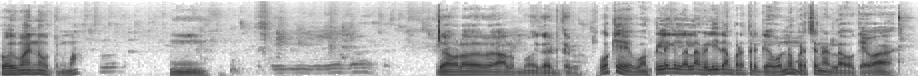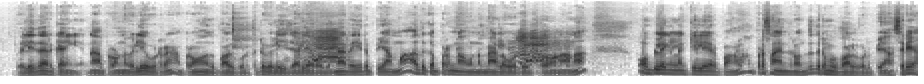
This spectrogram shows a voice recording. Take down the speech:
போதுமா? என்ன ஊற்றணுமா ம். எவ்வளோ ஆளும் இதை எடுத்துக்கலாம் ஓகே உன் பிள்ளைகள் எல்லாம் வெளியே தான் படுத்துருக்கு. ஒன்றும் பிரச்சனை இல்லை ஓகேவா? வெளியே தான் இருக்காங்க. நான் அப்புறம் உன்னை வெளியே விட்றேன். அப்புறம் அது பால் கொடுத்துட்டு வெளியே ஜாலியாக கொஞ்சம் நேரம் இருப்பியாமா? அதுக்கப்புறம் நான் உன்னை மேலே ஓட்டி உன் பிள்ளைங்கள்லாம் கீழே இருப்பாங்களா? அப்புறம் சாயந்தரம் வந்து திரும்ப பால் கொடுப்பியான் சரியா?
